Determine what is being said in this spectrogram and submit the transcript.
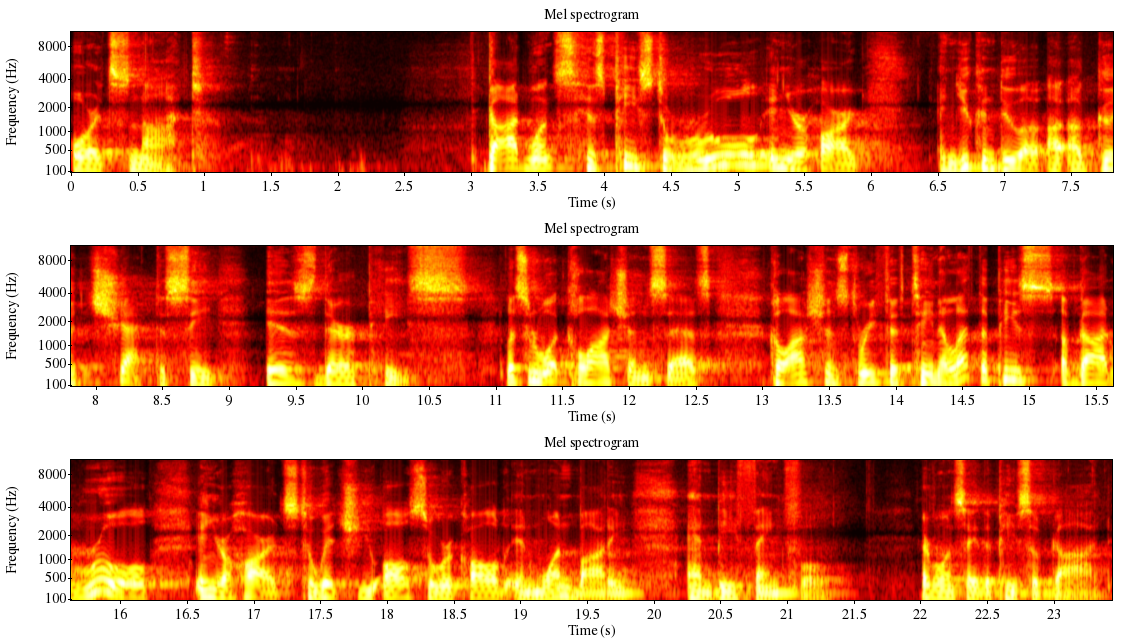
or it's not. God wants his peace to rule in your heart, and you can do a, a good check to see is there peace? Listen to what Colossians says. Colossians 3:15, and let the peace of God rule in your hearts, to which you also were called in one body, and be thankful. Everyone say the peace of God.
